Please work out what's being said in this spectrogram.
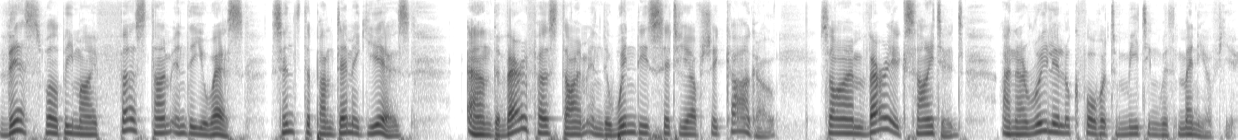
This will be my first time in the US since the pandemic years and the very first time in the windy city of Chicago. So I'm very excited and I really look forward to meeting with many of you.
